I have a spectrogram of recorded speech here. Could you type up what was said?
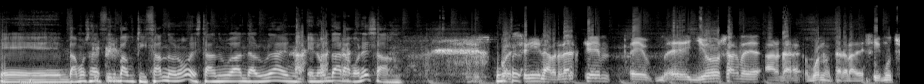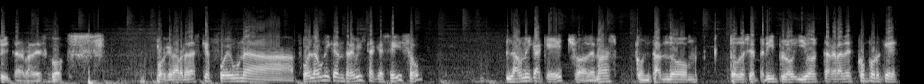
eh, vamos a decir, bautizando ¿no? esta nueva andadura en, Onda Aragonesa. Pues sí, la verdad es que eh, eh, yo os bueno, te agradecí mucho y te agradezco, porque la verdad es que fue una fue la única entrevista que se hizo la única que he hecho, además, contando todo ese periplo. Y yo te agradezco porque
